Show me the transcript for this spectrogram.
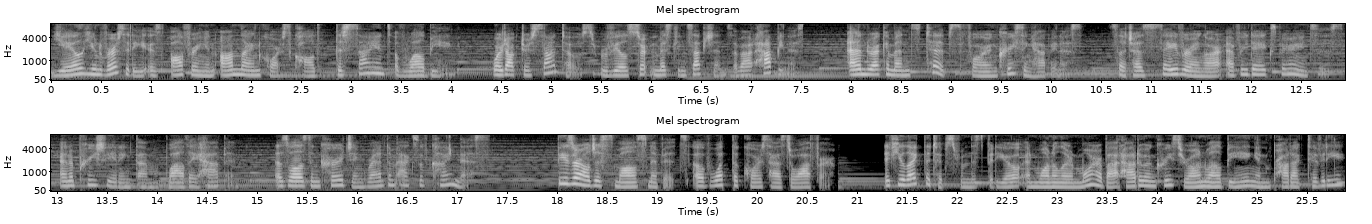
Yale University is offering an online course called The Science of Well-Being, where Dr. Santos reveals certain misconceptions about happiness and recommends tips for increasing happiness such as savoring our everyday experiences and appreciating them while they happen, as well as encouraging random acts of kindness. These are all just small snippets of what the course has to offer. If you like the tips from this video and wanna learn more about how to increase your own well-being and productivity,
